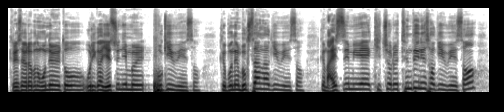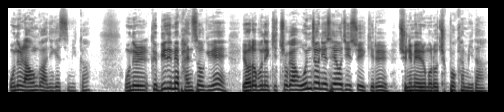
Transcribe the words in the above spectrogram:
그래서 여러분 오늘도 우리가 예수님을 보기 위해서 그분을 묵상하기 위해서 그 말씀 위에 기초를 든든히 서기 위해서 오늘 나온 거 아니겠습니까? 오늘 그 믿음의 반석 위에 여러분의 기초가 온전히 세워질 수 있기를 주님의 이름으로 축복합니다.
